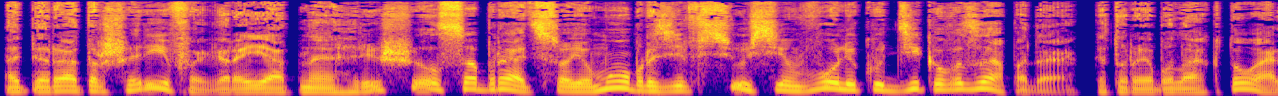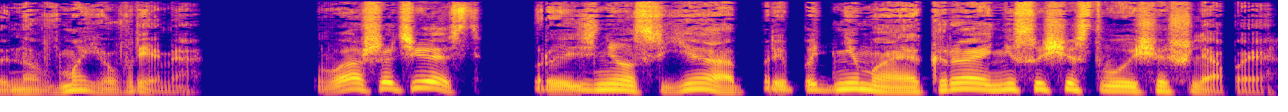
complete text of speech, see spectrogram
Оператор шерифа, вероятно, решил собрать в своем образе всю символику Дикого Запада, которая была актуальна в мое время. «Ваша честь!» — произнес я, приподнимая край несуществующей шляпы.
